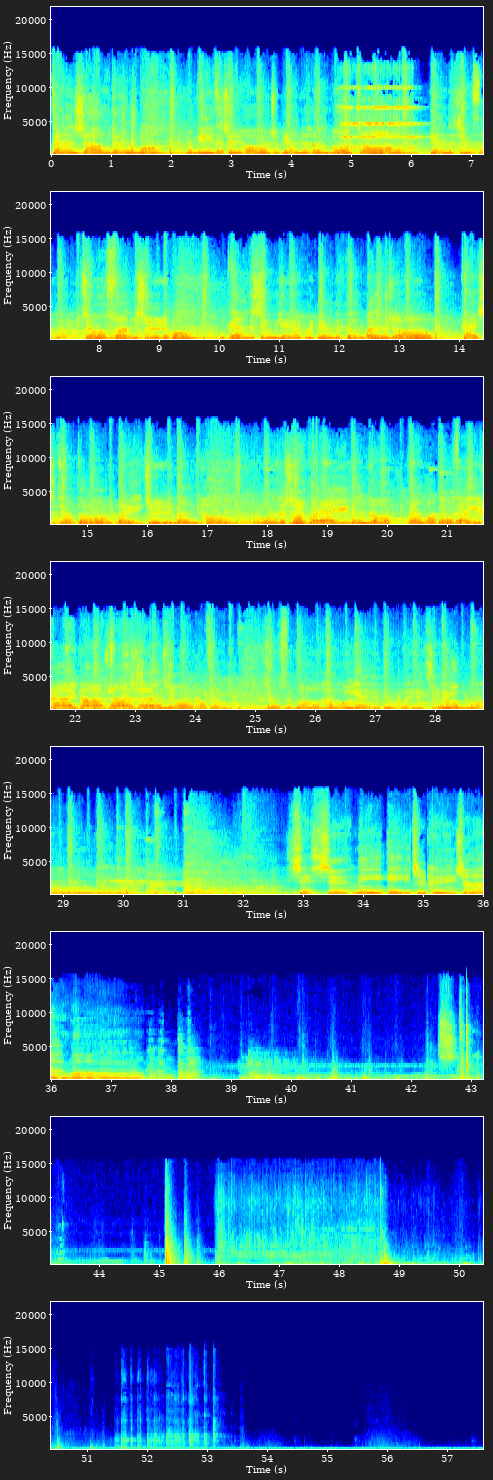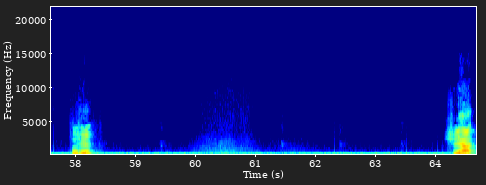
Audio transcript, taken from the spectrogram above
胆小的我，有你在之后就变得很不同，变得轻松。就算是我，不甘的心也会变得很温柔，开始跳动，未知门后，恐怖的事会谢谢你一直陪着我。老群，徐一汉，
